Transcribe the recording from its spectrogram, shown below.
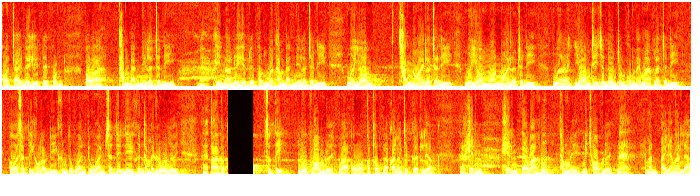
พอใจด้วยเหตุด้วยผล เพราะว่าทำแบบนี้แล้วจะดีนะพิจารณาด้วยเหตุด้วยผลเมื่อทำแบบนี้แล้วจะดี เมื่อยอมฉันน้อยแล้วจะดี เมื่อยอมนอนน้อยแล้วจะดี เมื่อยอมที่จะเดินจงกรมให้มากแล้วจะดี เพราะว่าสติของเราดีขึ้นทุกวันทุกวันสติดีขึ้นทำให้รู้เลย ตาก็สติรู้พร้อมเลยว่าโอ้กระทบแล้วกำลังจะเกิดเรื่อง เห็นเห็นแต่ว่าเฮ้ยทำไมไม่ชอบเลยน่ะมันไปอย่างนั้นแล้ว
